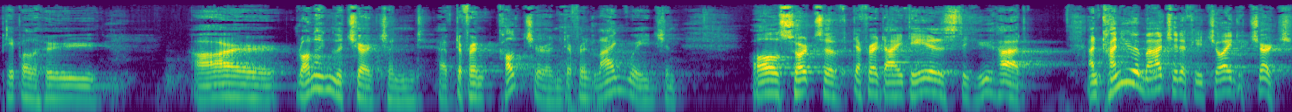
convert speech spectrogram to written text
People who are running the church and have different culture and different language and all sorts of different ideas that you had. And can you imagine if you joined a church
